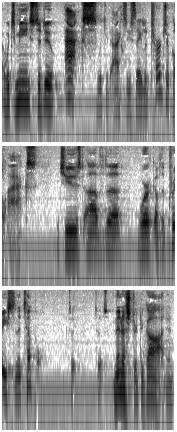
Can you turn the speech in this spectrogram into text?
uh, which means to do acts, we could actually say liturgical acts, it's used of the work of the priest in the temple to, to minister to God. And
